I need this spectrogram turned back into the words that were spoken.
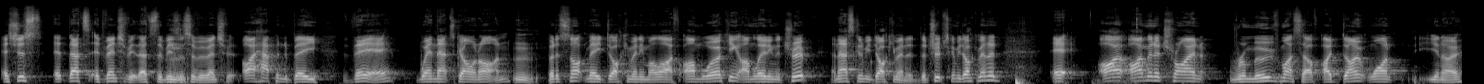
It's just it, that's adventure fit. That's the business Mm. of adventure fit. I happen to be there when that's going on, Mm. but it's not me documenting my life. I'm working, I'm leading the trip, and that's going to be documented. The trip's going to be documented. Eh, I, I'm going to try and remove myself. I don't want, you know,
